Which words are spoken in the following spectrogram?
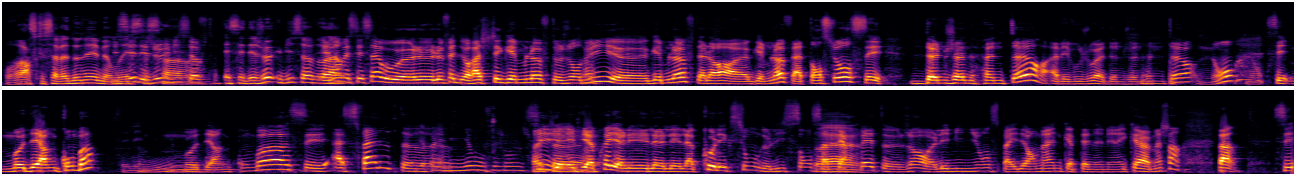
On va voir ce que ça va donner, mais à c'est des jeux sera- Ubisoft. Et c'est des jeux Ubisoft, Et voilà. Non, mais c'est ça où euh, le, le fait de racheter Gameloft aujourd'hui, euh, Gameloft, alors euh, Gameloft, attention, c'est Dungeon Hunter. Avez-vous joué à Dungeon Hunter? Non. C'est Modern Combat. C'est les mignons. Modern Combat, c'est Asphalt. Il n'y a pas les mignons aussi, je Si, que- et puis après, il y a les- les- les- la collection de licences à Ouais. perpète, euh, genre Les Mignons, Spider-Man, Captain America, machin. Enfin,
